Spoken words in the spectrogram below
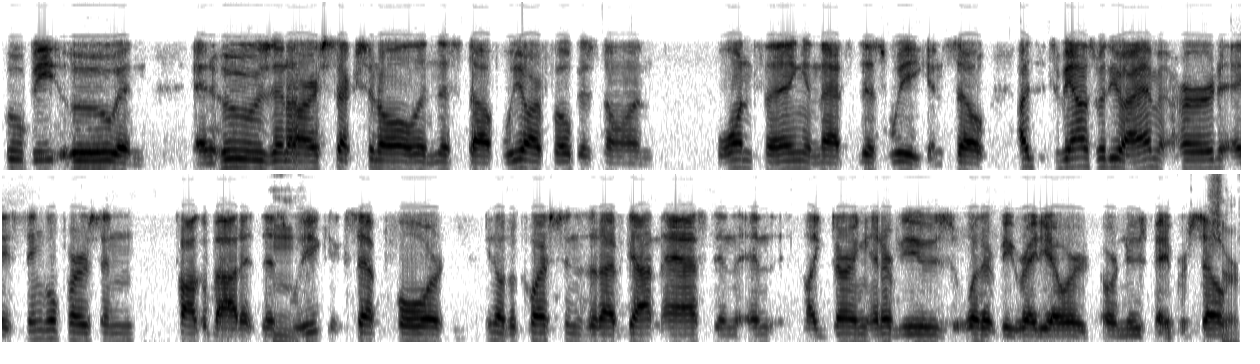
who beat who and and who's in our sectional and this stuff. We are focused on one thing, and that's this week. And so, I, to be honest with you, I haven't heard a single person talk about it this mm. week, except for you know the questions that I've gotten asked in, in like during interviews, whether it be radio or, or newspaper. So, sure.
